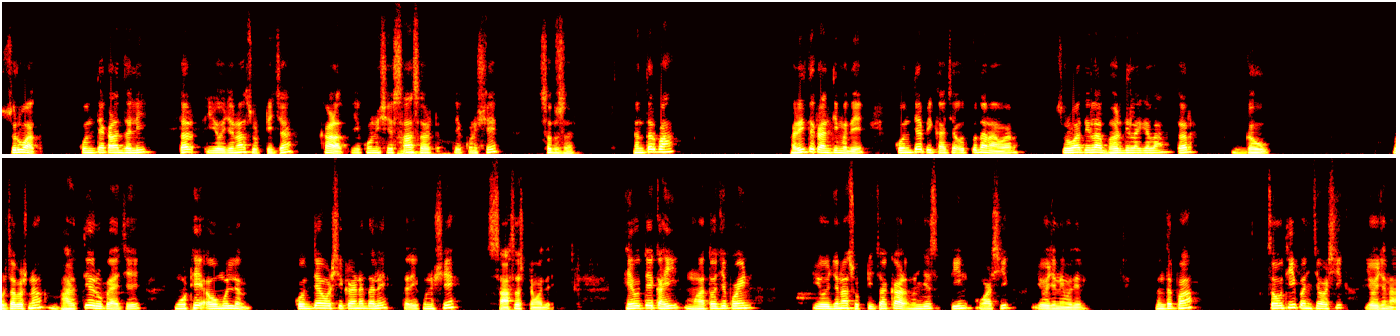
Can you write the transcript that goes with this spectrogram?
सुरुवात कोणत्या काळात झाली? तर योजना सुट्टीच्या काळात एकोणीसशे सहासष्ट ते एकोणीसशे सदुसष्ट. नंतर पहा. हरित क्रांतीमध्ये कोणत्या पिकाच्या उत्पादनावर सुरुवातीला भर दिला गेला? तर गहू. पुढचा प्रश्न भारतीय रुपयाचे मोठे अवमूल्यन कोणत्या वर्षी करण्यात आले? तर एकोणीसशे सहासष्टमध्ये. हे होते काही महत्त्वाचे पॉईंट योजना सुट्टीचा काळ म्हणजेच तीन वार्षिक योजनेमधील. नंतर पहा. चौथी पंचवार्षिक योजना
